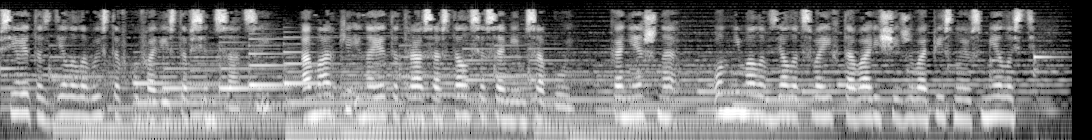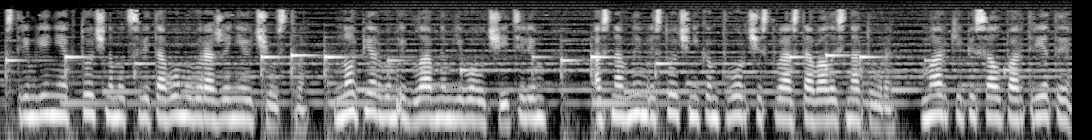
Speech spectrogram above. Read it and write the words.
все это сделало выставку фавистов сенсацией. А Марки и на этот раз остался самим собой. Конечно, он немало взял от своих товарищей живописную смелость, стремление к точному цветовому выражению чувства. Но первым и главным его учителем, основным источником творчества оставалась натура. Марки писал портреты,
